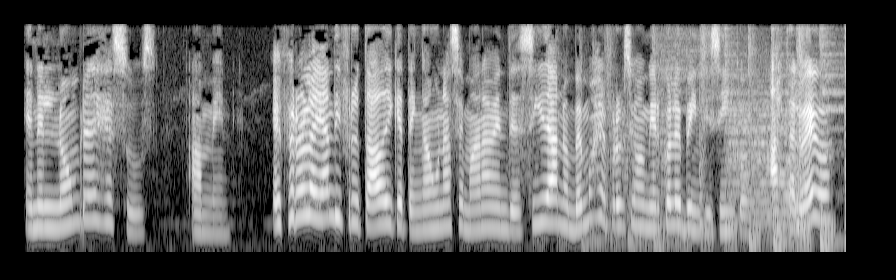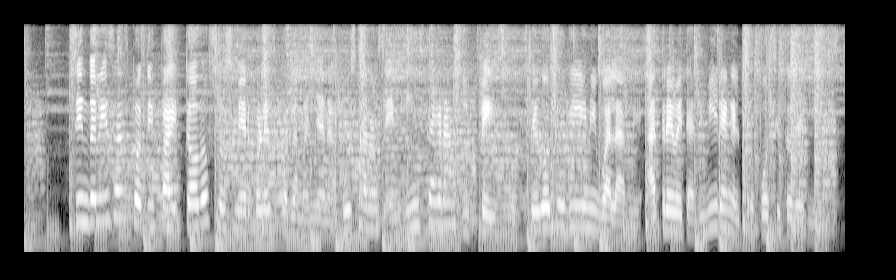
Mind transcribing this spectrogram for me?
En el nombre de Jesús, amén. Espero lo hayan disfrutado y que tengan una semana bendecida. Nos vemos el próximo miércoles 25. Hasta luego. Sintoniza Spotify todos los miércoles por la mañana. Búscanos en Instagram y Facebook. Llegó tu día inigualable. Atrévete a vivir en el propósito de Dios.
